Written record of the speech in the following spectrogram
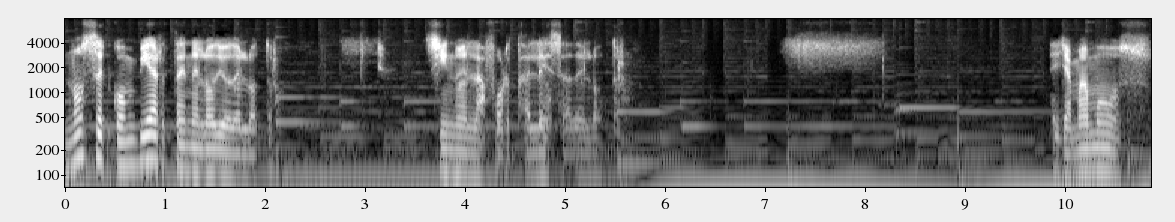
no se convierta en el odio del otro, sino en la fortaleza del otro. Le llamamos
